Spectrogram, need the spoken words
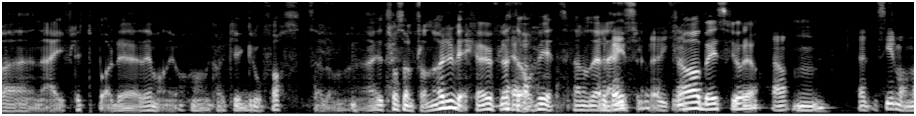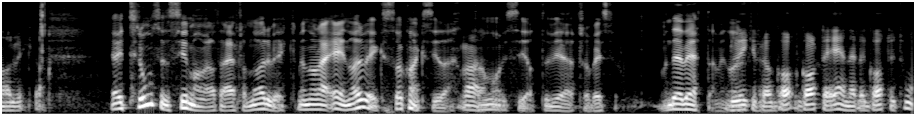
eh, nei, flyttbar, det, det er man jo. Man kan ikke gro fast, selv om Jeg er jo tross alt fra Narvik. Jeg har jo flytta Ja. opp hit. Selv om det er Eller lenge siden. Fra Beisfjord, ja. Ja. Mm. Eh, Sier man Narvik, da? ja. I Tromsø sier man vel at jeg er fra Narvik, men når jeg er i Narvik, så kan jeg ikke si det. Nei. Da må vi si at vi er fra Beisfjord. Men det vet i Du er ikke fra ga gate 1 eller gate 2?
